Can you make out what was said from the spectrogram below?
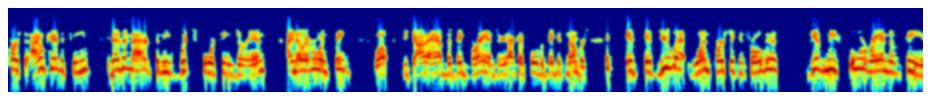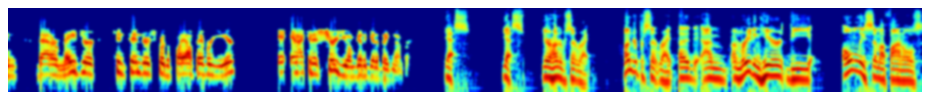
person, I don't care the team. It doesn't matter to me which four teams are in. I know everyone thinks, well, you got to have the big brands or you're not going to pull the biggest numbers. If, if you let one person control this, give me four random teams that are major contenders for the playoff every year, and I can assure you I'm going to get a big number. Yes. Yes. You're 100% right. 100% right. Uh, I'm I'm reading here the only semifinals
